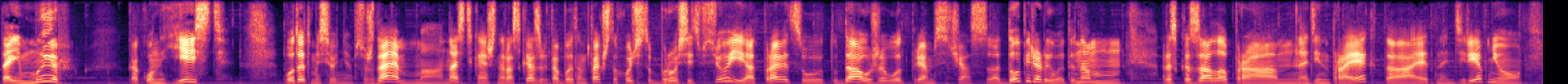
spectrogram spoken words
Таймыр, как он есть. Вот это мы сегодня обсуждаем. А Настя, конечно, рассказывает об этом так, что хочется бросить все и отправиться туда уже вот прямо сейчас. А До перерыва ты нам рассказала про один проект, а, этнодеревню, Э,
